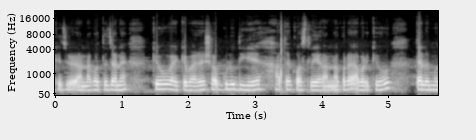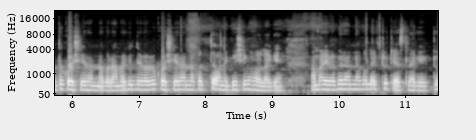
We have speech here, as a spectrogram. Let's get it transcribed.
খিচুড়ি রান্না করতে জানে। কেউ একেবারে সবগুলো দিয়ে হাতে কষলিয়ে রান্না করে, আবার কেউ তেলের মধ্যে কষিয়ে রান্না করে। আমার কিন্তু এভাবে কষিয়ে রান্না করতে অনেক বেশি ভালো লাগে। আমার এভাবে রান্না করলে একটু টেস্ট লাগে, একটু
